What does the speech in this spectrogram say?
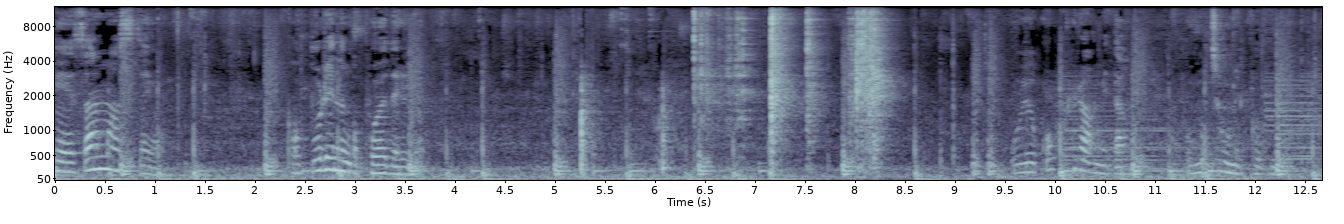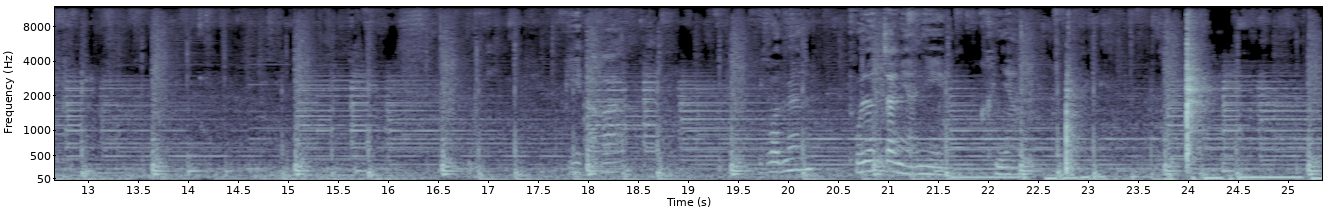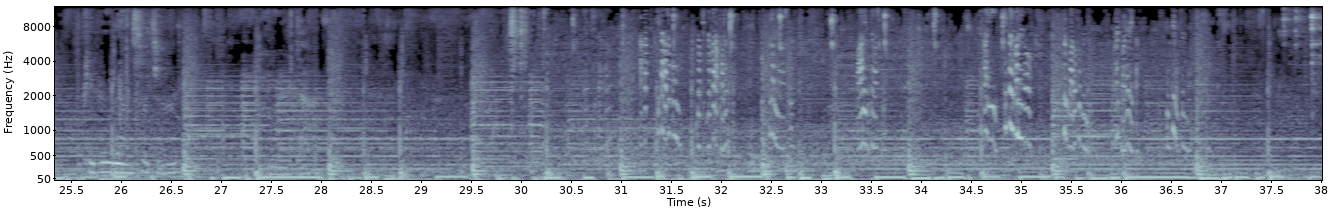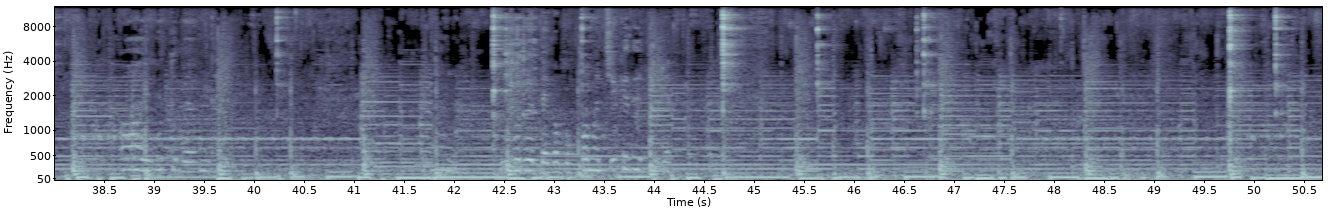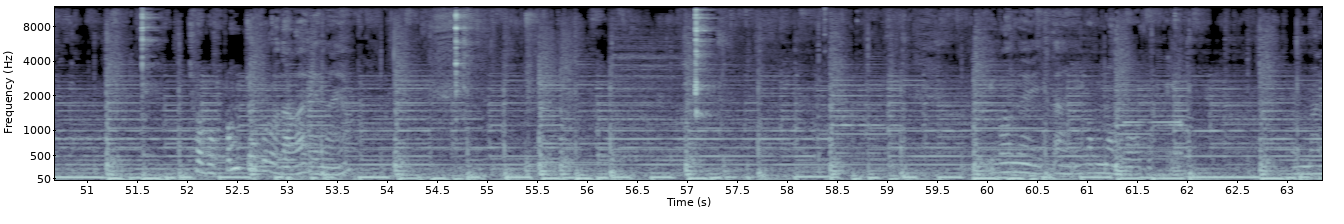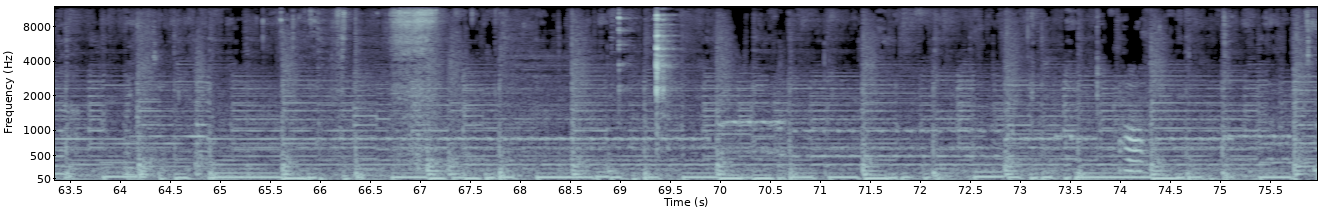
이렇게 삶았어요. 거 뿌리는 거 보여드리려고. 우유 꼭 필요합니다. 엄청 맵거든요. 여기다가 이거는 도전장이 아니에요. 그냥 비빔면 수준 이거를 내가 먹방을 찍게 될 줄이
